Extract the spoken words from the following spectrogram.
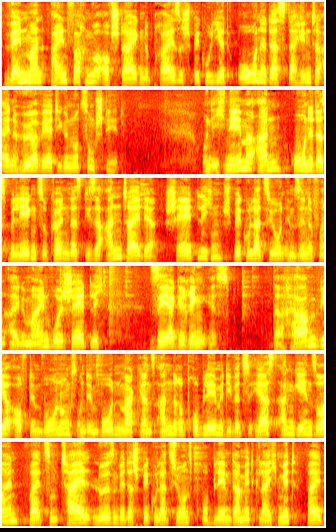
wenn man einfach nur auf steigende Preise spekuliert, ohne dass dahinter eine höherwertige Nutzung steht. Und ich nehme an, ohne das belegen zu können, dass dieser Anteil der schädlichen Spekulation im Sinne von Allgemeinwohl schädlich sehr gering ist. Da haben wir auf dem Wohnungs- und im Bodenmarkt ganz andere Probleme, die wir zuerst angehen sollen, weil zum Teil lösen wir das Spekulationsproblem damit gleich mit, weil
